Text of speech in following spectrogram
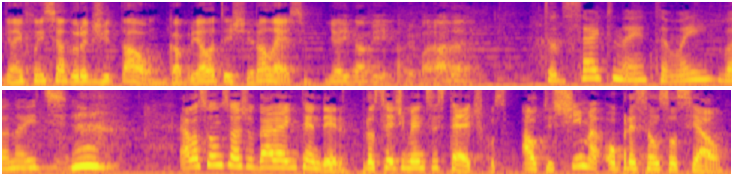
E a influenciadora digital, Gabriela Teixeira Alessio. E aí, Gabi, tá preparada? Tudo certo, né? Tamo aí. Boa noite. elas vão nos ajudar a entender procedimentos estéticos, autoestima ou pressão social.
